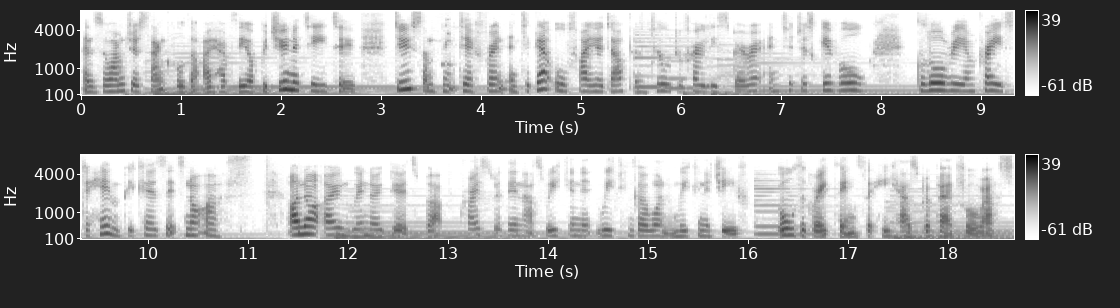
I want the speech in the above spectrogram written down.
And so i'm just thankful that i have the opportunity to do something different and to get all fired up and filled with Holy Spirit and to just give all glory and praise to Him because it's not us. On our own, we're no good, but Christ within us, we can we can go on and we can achieve all the great things that He has prepared for us.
